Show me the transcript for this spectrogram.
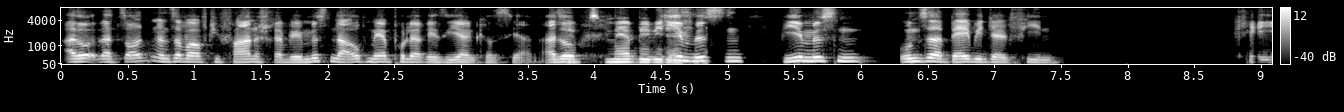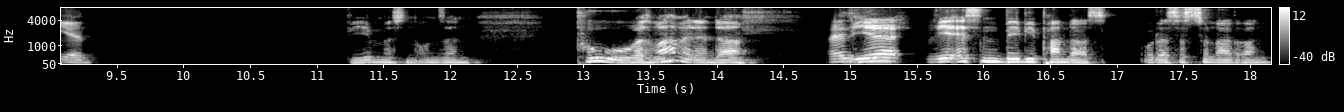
also das sollten wir uns aber auf die Fahne schreiben. Wir müssen da auch mehr polarisieren, Christian. Also mehr wir müssen, wir müssen unser Babydelfin kreieren. Wir müssen unseren. Puh, was machen wir denn da? Weiß wir, wir essen Baby Pandas. Oder ist das zu nah dran?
